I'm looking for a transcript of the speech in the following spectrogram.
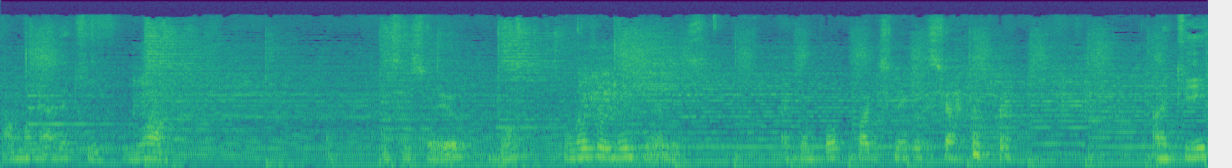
Dá uma olhada aqui. Vamos lá. Esse sou eu, tá bom? Eu não vou junto, né, Daqui um pouco pode se negociar. aqui,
